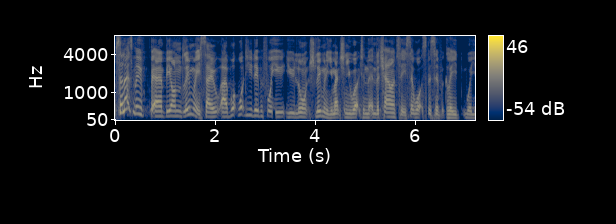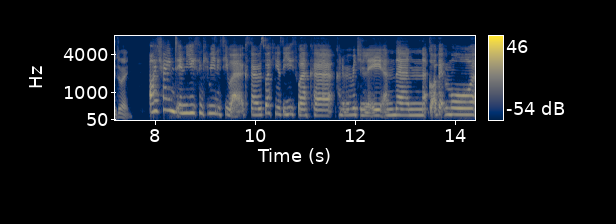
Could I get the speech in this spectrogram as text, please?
So let's move uh, beyond Luminary. So, uh, what what do you do before you you launched Luminary? You mentioned you worked in the in the charity. So, what specifically were you doing? I trained in youth and community work. So I was working as a youth worker kind of originally and then got a bit more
